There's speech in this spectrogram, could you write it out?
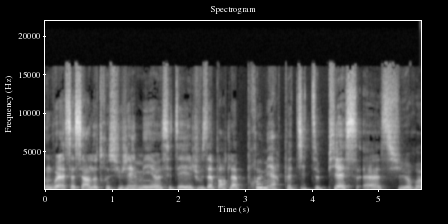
Donc voilà, ça c'est un autre sujet, mais euh, c'était, je vous apporte la première petite pièce sur.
